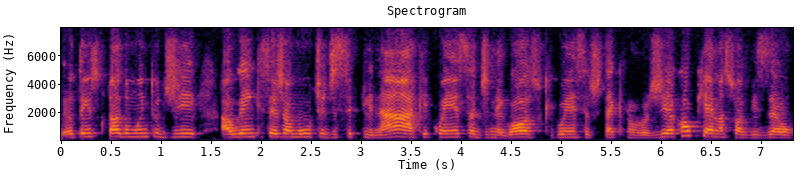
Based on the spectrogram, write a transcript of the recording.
Eu tenho escutado muito de alguém que seja multidisciplinar, que conheça de negócio, que conheça de tecnologia. Qual que é, na sua visão,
